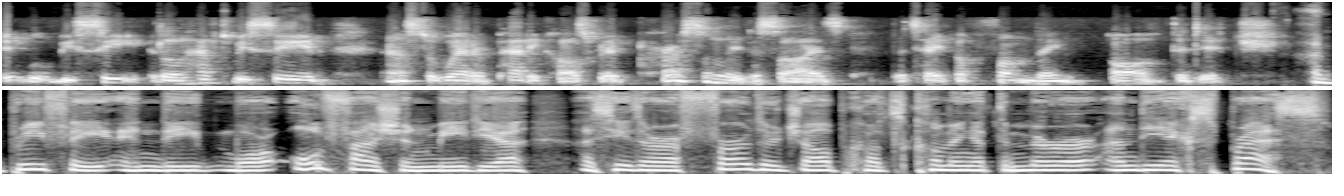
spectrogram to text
it will be see it'll have to be seen as to whether Paddy Cosgrave personally decides to take up funding of the ditch. And briefly, in the more old-fashioned media, I see there are further job cuts coming at the Mirror and the Express.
